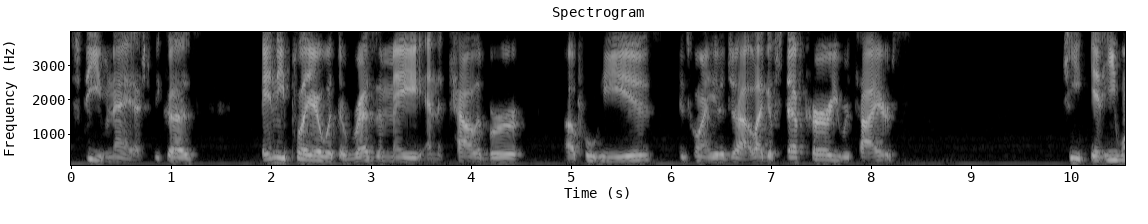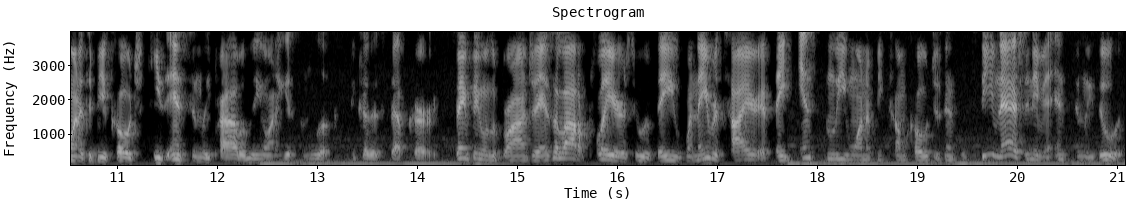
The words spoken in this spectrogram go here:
Steve Nash because any player with the resume and the caliber of who he is is going to get a job. Like if Steph Curry retires, he and he wanted to be a coach, he's instantly probably going to get some looks because it's Steph Curry. Same thing with LeBron James. There's a lot of players who, if they when they retire, if they instantly want to become coaches, and Steve Nash didn't even instantly do it.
